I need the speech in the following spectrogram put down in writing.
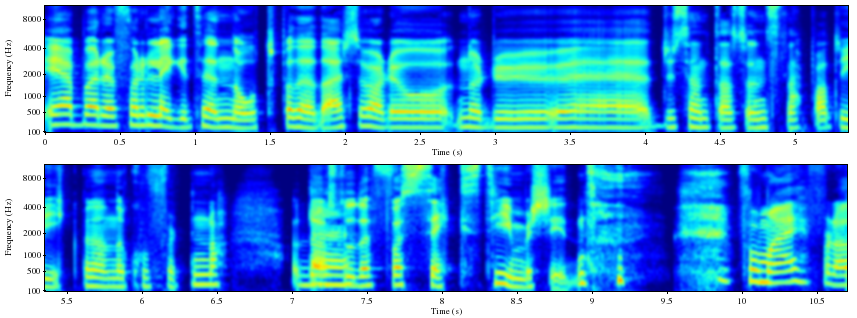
jeg bare For å legge til en note på det der, så var det jo når du eh, Du sendte altså en snap at du gikk med denne kofferten, da. Og da Mhm. sto det 'for seks timer siden'. for meg, for da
